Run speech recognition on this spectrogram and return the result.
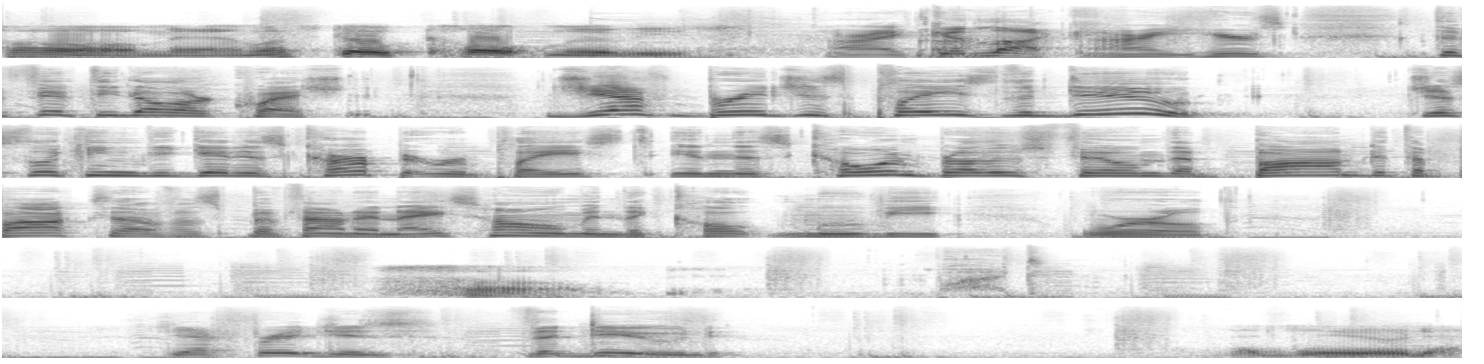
Oh man, let's go cult movies. All right, good luck. All right, here's the $50 question. Jeff Bridges plays the dude. Just looking to get his carpet replaced in this Coen Brothers film that bombed at the box office but found a nice home in the cult movie world. Oh, What? Jeff Bridges, the dude, the dude.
